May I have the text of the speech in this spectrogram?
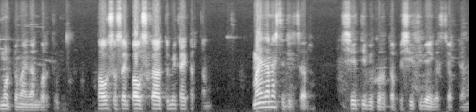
मोठं मैदान भरतं पाऊस असेल पाऊस का? तुम्ही काय करता मैदान असते तिथे चालू शेती बी करतो आपली शेती बी आहे घरची आपल्याला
